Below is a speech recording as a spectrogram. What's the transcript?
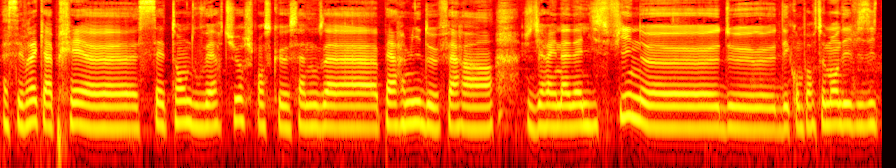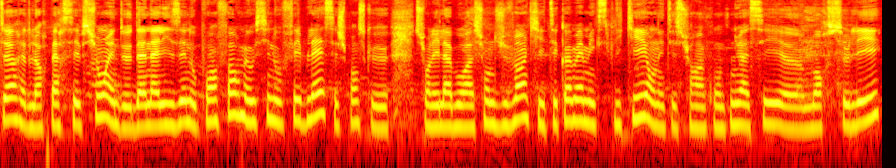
Bah, c'est vrai qu'après euh, sept ans d'ouverture, je pense que ça nous a permis de faire un, je dirais une analyse fine euh, de, des comportements des visiteurs et de leur perception et d'analyser nos points forts mais aussi nos faiblesses. Et je pense que sur l'élaboration du vin qui était quand même expliqué, on était sur un contenu assez euh, morcelé,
